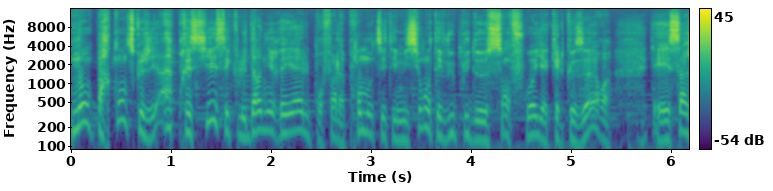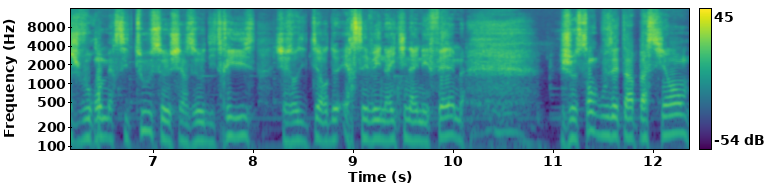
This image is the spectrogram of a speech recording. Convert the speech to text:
Non, par contre, ce que j'ai apprécié, c'est que le dernier réel pour faire la promo de cette émission été vu plus de 100 fois il y a quelques heures. Et ça, je vous remercie tous, chers auditrices, chers auditeurs de RCV 99 FM. Je sens que vous êtes impatients.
